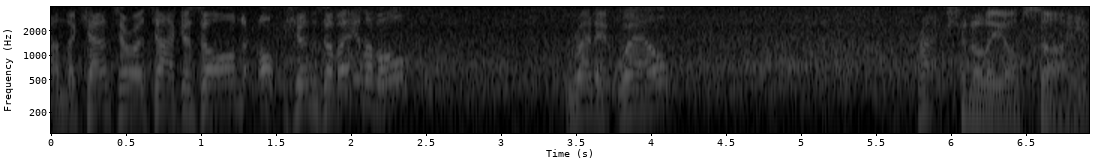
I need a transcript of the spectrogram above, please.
And the counter-attack is on, options available. Read it well. Fractionally offside.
